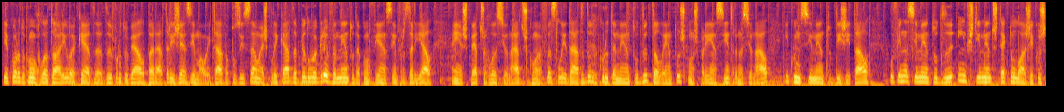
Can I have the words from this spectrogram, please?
De acordo com o relatório, a queda de Portugal para a 38ª posição é explicada pelo agravamento da confiança empresarial em aspectos relacionados com a facilidade de recrutamento de talentos com experiência internacional e conhecimento digital, o financiamento de investimentos tecnológicos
